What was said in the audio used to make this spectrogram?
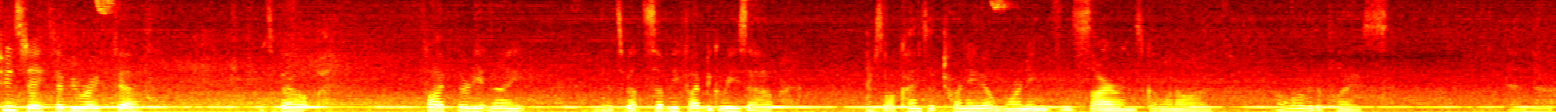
Tuesday, February 5th. It's about 5.30 at night. It's about 75 degrees out. There's all kinds of tornado warnings and sirens going on all over the place. And uh,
